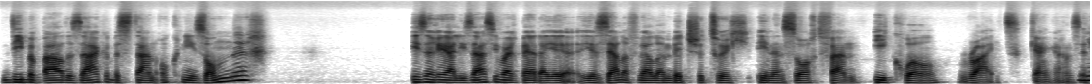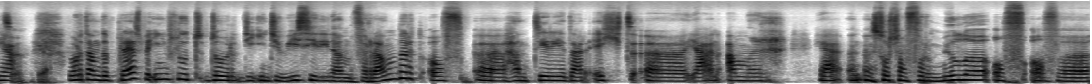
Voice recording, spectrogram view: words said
die bepaalde zaken bestaan ook niet zonder, is een realisatie waarbij dat je jezelf wel een beetje terug in een soort van equal right kan gaan zetten. Ja. Wordt dan de prijs beïnvloed door die intuïtie die dan verandert? Of uh, hanteer je daar echt uh, ja, een ander ja, een, een soort van formule of, of uh,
